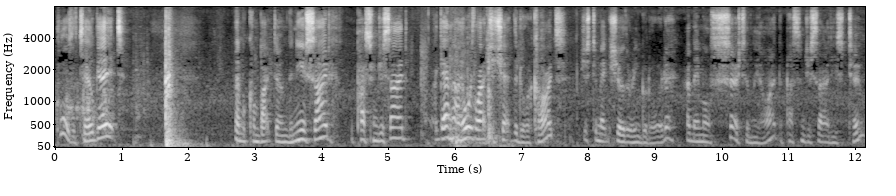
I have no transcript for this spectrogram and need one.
close the tailgate. Then we'll come back down the near side, the passenger side. Again, I always like to check the door cards just to make sure they're in good order, and they most certainly are. The passenger side is too.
